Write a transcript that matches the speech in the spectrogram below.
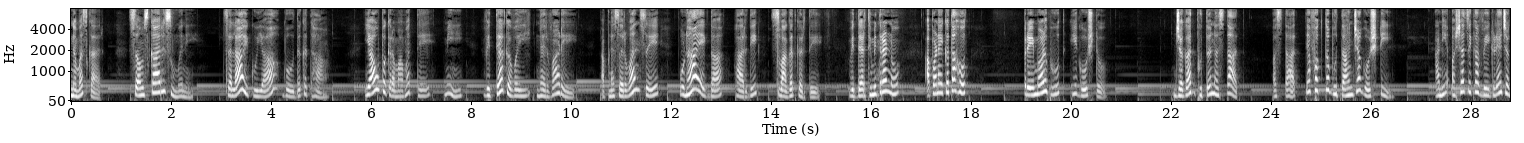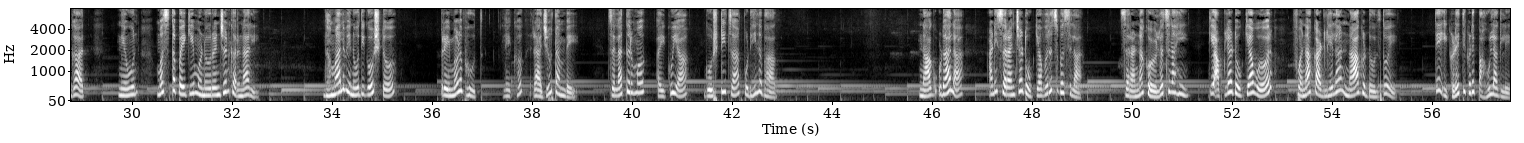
नमस्कार. संस्कार सुमने. चला ऐकूया बोधकथा. या उपक्रमामध्ये मी विद्या गवई नरवाडे आपणा सर्वांचे पुन्हा एकदा हार्दिक स्वागत करते. विद्यार्थी मित्रांनो आपण ऐकत आहोत प्रेमळभूत ही गोष्ट. जगात भूत नसतात असतात त्या फक्त भूतांच्या गोष्टी. आणि अशाच एका वेगळ्या जगात नेऊन मस्तपैकी मनोरंजन करणारी. धमाल विनोदी गोष्ट प्रेमळभूत लेखक राजीव तांबे. चला तर मग ऐकूया गोष्टीचा पुढील भाग. नाग उडाला आणि सरांच्या डोक्यावरच बसला. सरांना कळलंच नाही की आपल्या डोक्यावर फणा काढलेला नाग डोलतोय. ते इकडे तिकडे पाहू लागले.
